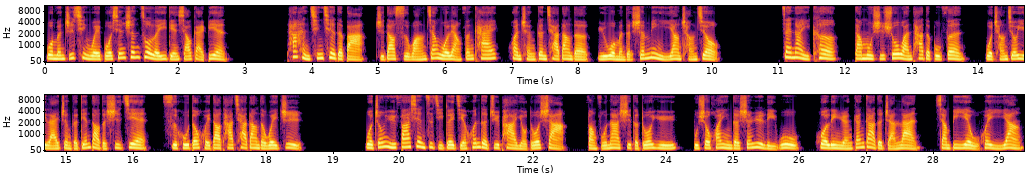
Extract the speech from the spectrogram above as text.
我们只请韦伯先生做了一点小改变。他很亲切地把“直到死亡将我俩分开”换成更恰当的“与我们的生命一样长久”。在那一刻，当牧师说完他的部分，我长久以来整个颠倒的世界似乎都回到他恰当的位置。我终于发现自己对结婚的惧怕有多傻，仿佛那是个多余、不受欢迎的生日礼物，或令人尴尬的展览，像毕业舞会一样。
